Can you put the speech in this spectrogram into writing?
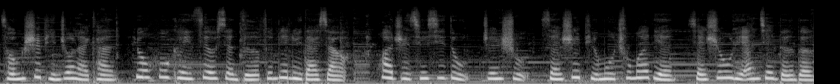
从视频中来看，用户可以自由选择分辨率大小、画质清晰度、帧数、显示屏幕触摸点、显示物理按键等等。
